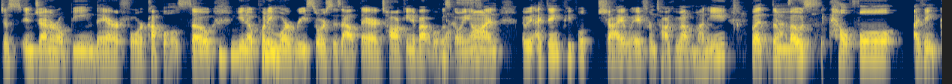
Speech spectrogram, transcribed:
just in general being there for couples. So, mm-hmm. you know, putting mm-hmm. more resources out there, talking about what was yes. going on. I mean, I think people shy away from talking about money, but the yes. most helpful I think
